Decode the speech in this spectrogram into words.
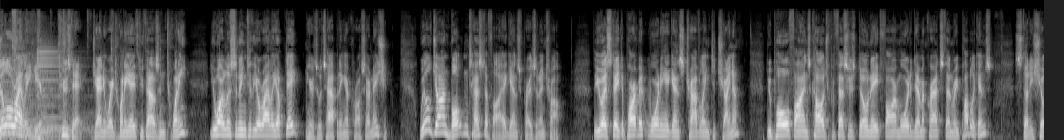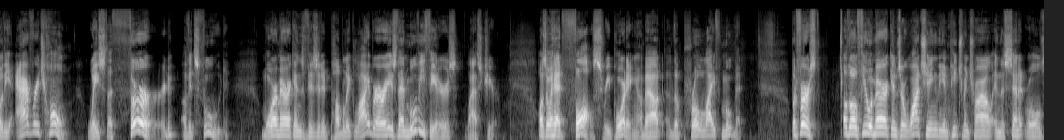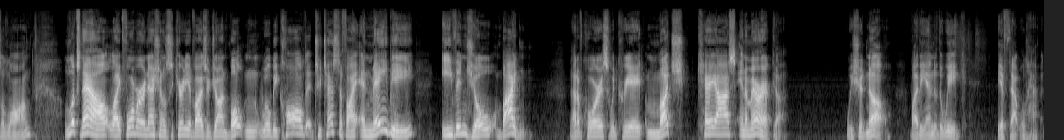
Bill O'Reilly here. Tuesday, January 28th, 2020. You are listening to the O'Reilly Update. Here's what's happening across our nation. Will John Bolton testify against President Trump? The U.S. State Department warning against traveling to China. New poll finds college professors donate far more to Democrats than Republicans. Studies show the average home wastes a third of its food. More Americans visited public libraries than movie theaters last year. Also ahead, false reporting about the pro life movement. But first, although few Americans are watching the impeachment trial in the Senate rolls along, looks now like former National Security Advisor John Bolton will be called to testify, and maybe even Joe Biden. That, of course, would create much chaos in America. We should know by the end of the week if that will happen.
